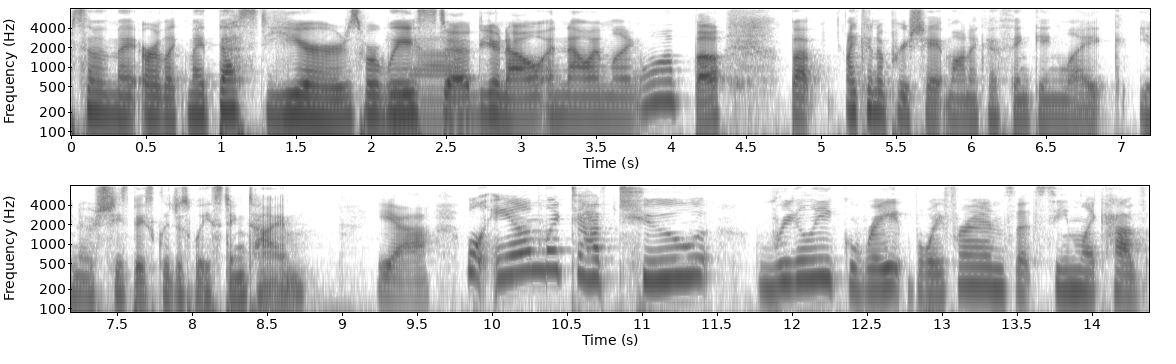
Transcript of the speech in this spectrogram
some of my or like my best years were wasted, you know, and now I'm like what the but I can appreciate Monica thinking like, you know, she's basically just wasting time. Yeah. Well, and like to have two really great boyfriends that seem like have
